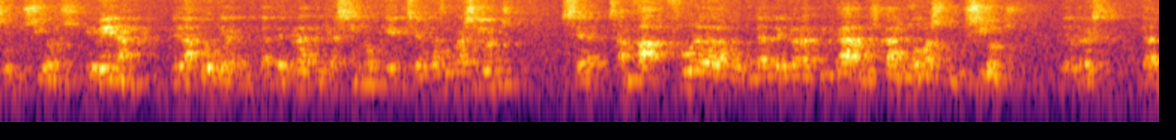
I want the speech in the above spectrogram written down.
solucions que venen de la pròpia comunitat de pràctica, sinó que en certes ocasions se'n va fora de la comunitat de pràctica a buscar noves solucions del rest, de,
